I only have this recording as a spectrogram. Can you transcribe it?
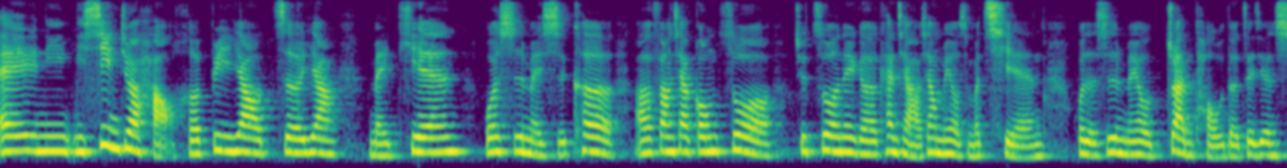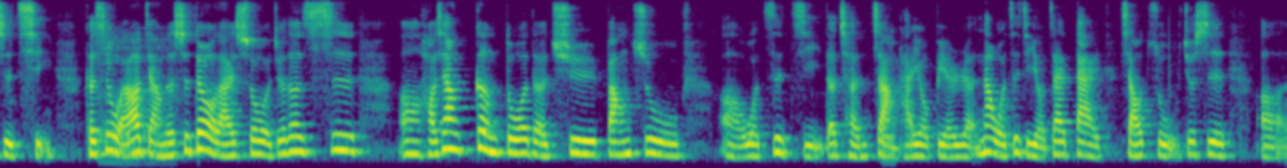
哎，你你信就好，何必要这样每天或是每时刻，然后放下工作去做那个看起来好像没有什么钱，或者是没有赚头的这件事情？可是我要讲的是，对我来说，我觉得是，嗯、呃，好像更多的去帮助呃我自己的成长，还有别人。那我自己有在带小组，就是呃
